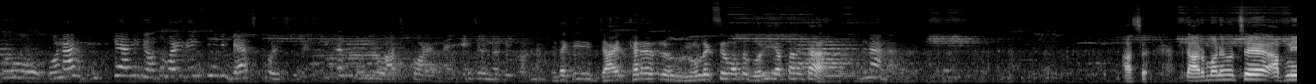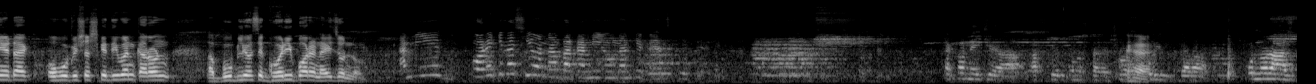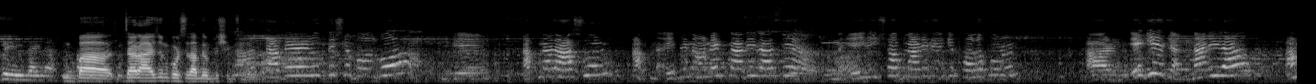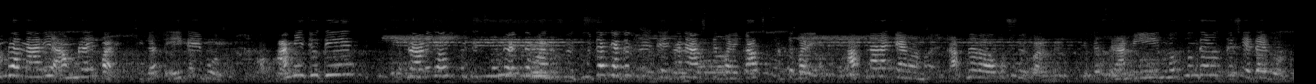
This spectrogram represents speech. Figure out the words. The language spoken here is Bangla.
তো ওনারকে আমি যতবারই দেখছি উনি ব্যাচ করেছিলেন ঠিক আছে? উনি ওয়াচ করেন নাই এই জন্য দিব না। এটা কি জায়েদ খানের রোলেক্সের মতো ঘড়ি আপনার এটা? না না। আচ্ছা তার মানে হচ্ছে আপনি এটা অপু বিশ্বাসকে দিবেন কারণ বুবলি হচ্ছে ঘড়ি পরে না এই জন্য? কিনা শিওর না বাট আমি ওনাকে ব্যাচ করতে এখন এই যে আজকের অনুষ্ঠানে হ্যাঁ। সরাসরি যারা অন্যরা আসবে এই লাইনে আসবে বা যারা আয়োজন করছে তাদের উদ্দেশ্যে কিছু তাদের উদ্দেশ্যে বলব যে আপনারা আসুন এখানে অনেক নারীরা আছে এই সব নারীদেরকে ফলো করুন আর এগিয়ে যান। নারীরা আমরা নারী আমরাই পারি ঠিক আছে? এইটাই বলব। আমি যদি থেকে ছোট একটা মানুষ হই, দুইটা ক্যাটাগরিতে এখানে আসতে পারি কাজ করতে পারি আপনারা কেন নয়? আপনারা অবশ্যই পারবেন ঠিক আছে? আমি নতুনদের উদ্দেশ্যে এটাই বলব।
